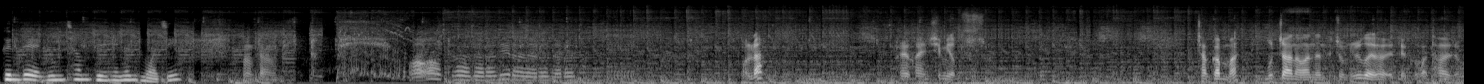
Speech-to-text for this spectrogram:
근데 룸참 들해는 뭐지? 땅땅 어 다다라디라라라라 몰라? 별 관심이 없었어 잠깐만 문자 나왔는데 좀 읽어야 될 것 같아가지고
